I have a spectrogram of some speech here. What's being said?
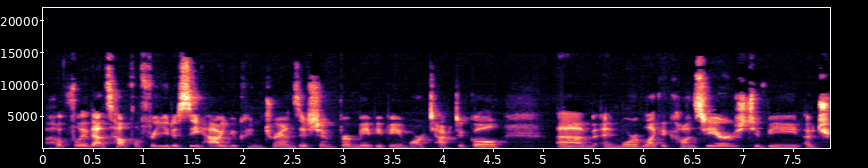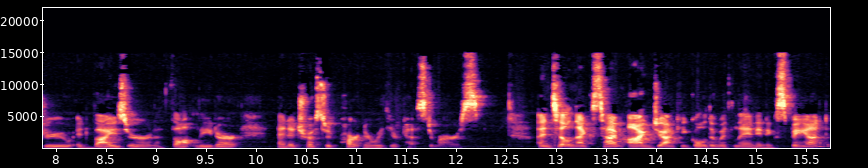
Hopefully, that's helpful for you to see how you can transition from maybe being more tactical um, and more of like a concierge to being a true advisor and a thought leader and a trusted partner with your customers. Until next time, I'm Jackie Golden with Land and Expand.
